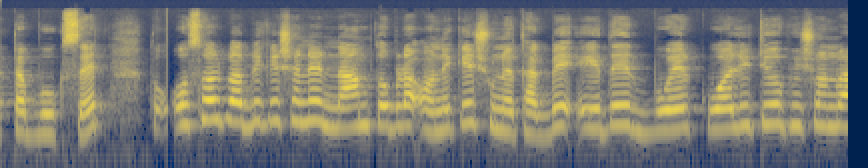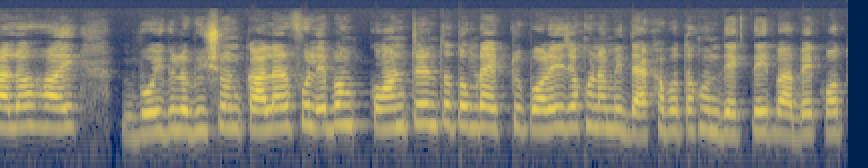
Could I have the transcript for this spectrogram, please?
একটা বুক সেট তো ওসল পাবলিকেশনের নাম তোমরা অনেকেই শুনে থাকবে। এদের বইয়ের কোয়ালিটিও ভীষণ ভালো হয়, বইগুলো ভীষণ কালারফুল এবং কন্টেন্ট তো তোমরা একটু পরেই যখন আমি দেখাবো তখন দেখতেই পাবে কত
